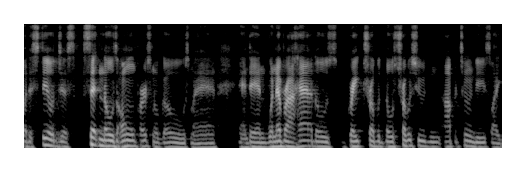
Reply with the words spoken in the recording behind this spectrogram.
but it's still just setting those own personal goals, man. And then whenever I had those great trouble, those troubleshooting opportunities, like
